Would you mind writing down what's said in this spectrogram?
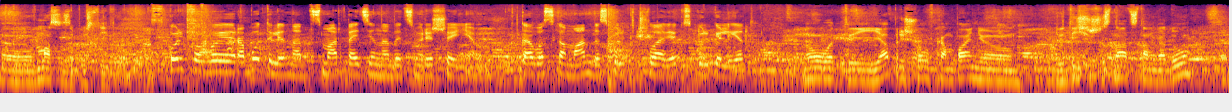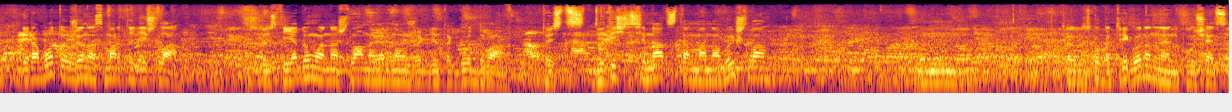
э, в массу запустить. Сколько вы работали над Smart ID, над этим решением? Какая у вас команда, сколько человек, сколько лет? Ну вот я пришел в компанию в 2016 году, и работа уже на Smart ID шла. То есть я думаю, она шла, наверное, уже где-то год-два. То есть в 2017 она вышла, сколько, три года, наверное, получается.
